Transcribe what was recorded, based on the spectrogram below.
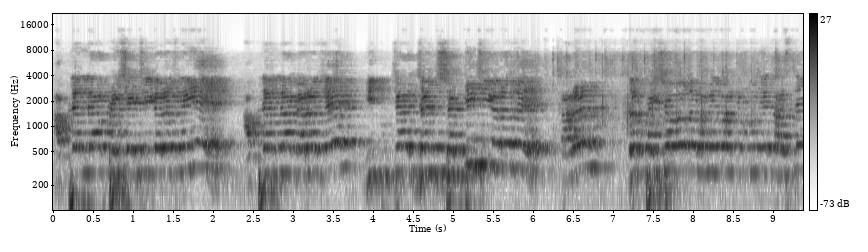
आपल्याला पैशाची गरज नाहीये. आपल्याला गरज तुमच्या जनशक्तीची गरज आहे. कारण जर पैशावर जर उमेदवार निवडून येत असते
